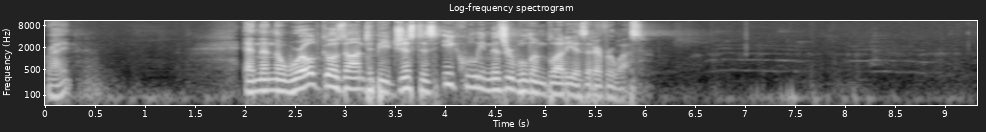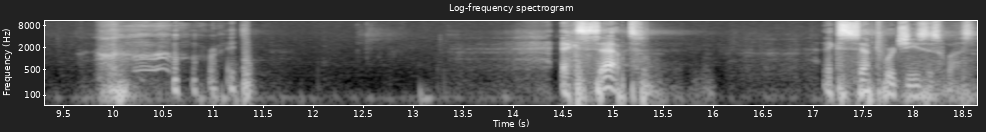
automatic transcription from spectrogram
Right? And then the world goes on to be just as equally miserable and bloody as it ever was. right? Except except where Jesus was.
